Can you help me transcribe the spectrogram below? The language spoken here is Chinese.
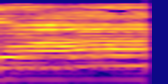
光。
